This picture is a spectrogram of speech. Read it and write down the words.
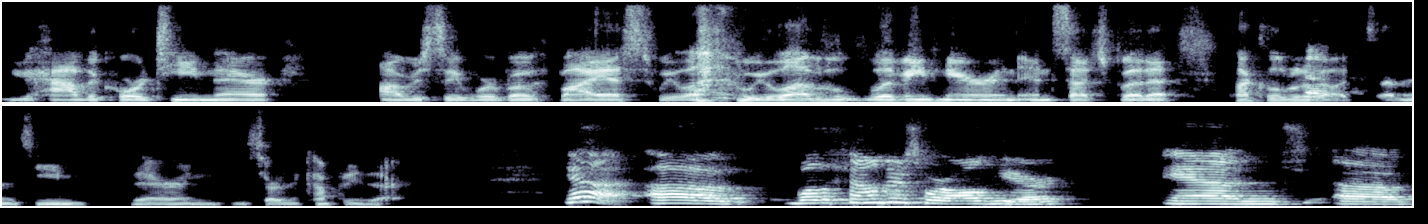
you have the core team there. Obviously, we're both biased. We love we love living here and, and such. But uh, talk a little bit about starting a team there and, and starting the company there. Yeah, uh, well, the founders were all here, and uh,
